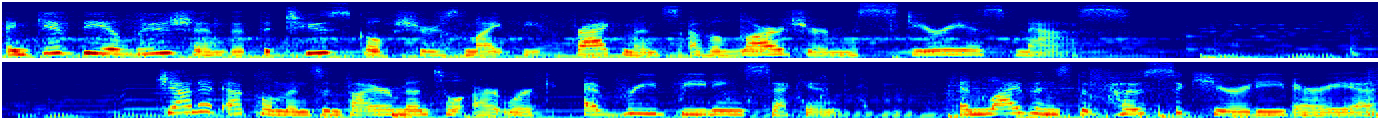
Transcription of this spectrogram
and give the illusion that the two sculptures might be fragments of a larger, mysterious mass. Janet Echelman's environmental artwork, Every Beating Second, enlivens the post security area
